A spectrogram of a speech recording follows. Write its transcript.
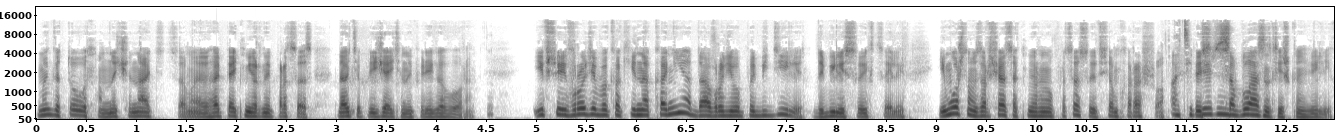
мы готовы там начинать самое, опять мирный процесс. Давайте приезжайте на переговоры. И все, и вроде бы как и на коне, да, вроде бы победили, добились своих целей. И можно возвращаться к мирному процессу, и всем хорошо. А теперь... То есть соблазн слишком велик.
